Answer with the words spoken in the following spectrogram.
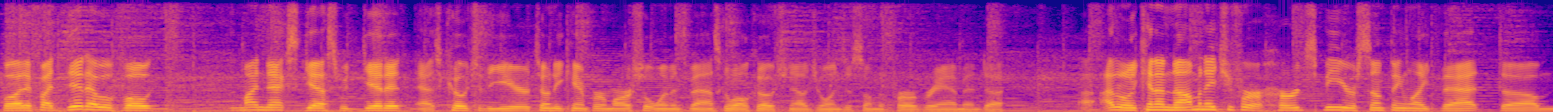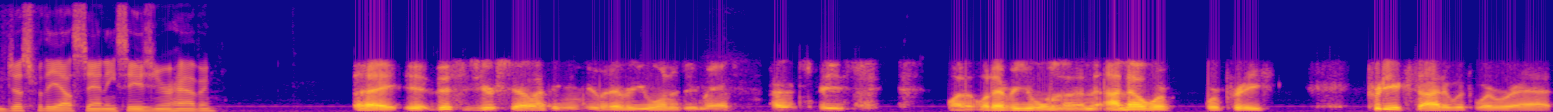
But if I did have a vote, my next guest would get it as Coach of the Year. Tony Kemper, Marshall women's basketball coach, now joins us on the program. And uh, I don't know, can I nominate you for a Hertzby or something like that um, just for the outstanding season you're having? Hey, it, this is your show. I think you can do whatever you want to do, man. What- whatever you want. And I know we're we're pretty pretty excited with where we're at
